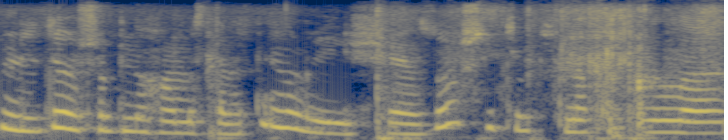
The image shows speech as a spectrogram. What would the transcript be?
Для того, щоб ногами ставити. Ну і ще зошитів накупила.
